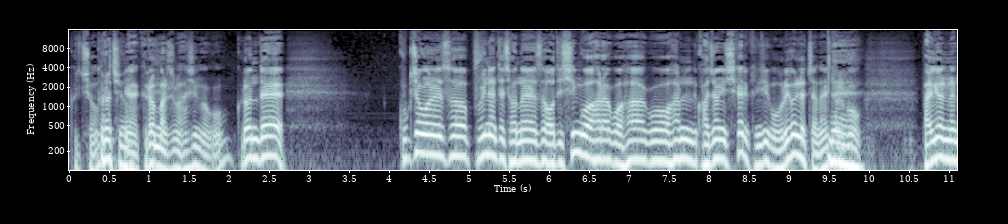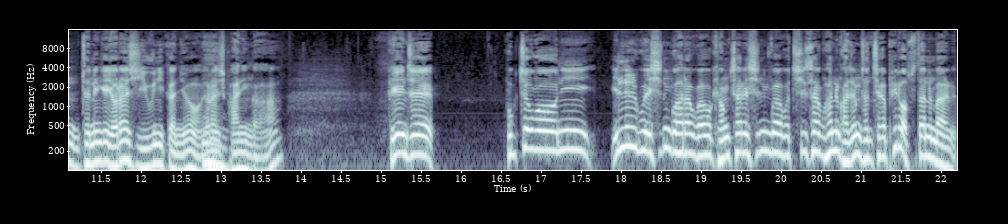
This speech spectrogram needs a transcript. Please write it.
그렇죠. 그렇죠. 예, 그런 말씀을 하신 거고 그런데 국정원에서 부인한테 전화해서 어디 신고하라고 하고 하는 과정이 시간이 굉장히 오래 걸렸잖아요. 네. 결국 발견되는 게 11시 이후니까요. 11시 네. 반인가. 그게 이제 국정원이 119에 신고하라고 하고 경찰에 신고하고 취소하고 하는 과정 전체가 필요 없었다는 말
